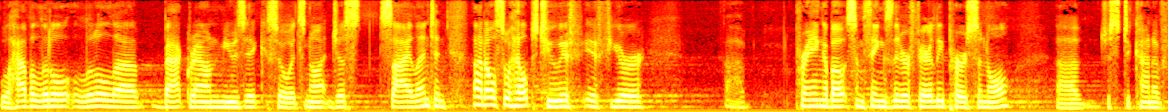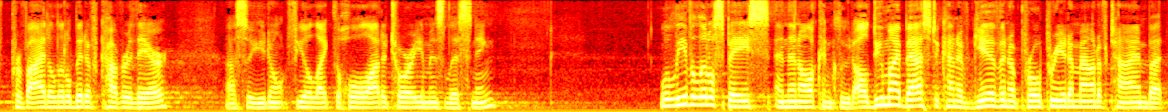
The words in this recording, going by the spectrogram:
We'll have a little, little uh, background music so it's not just silent. And that also helps, too, if, if you're uh, praying about some things that are fairly personal, uh, just to kind of provide a little bit of cover there uh, so you don't feel like the whole auditorium is listening. We'll leave a little space and then I'll conclude. I'll do my best to kind of give an appropriate amount of time, but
